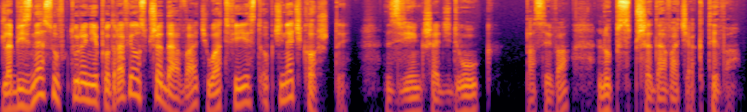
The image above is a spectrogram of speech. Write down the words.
Dla biznesów, które nie potrafią sprzedawać, łatwiej jest obcinać koszty, zwiększać dług, pasywa lub sprzedawać aktywa.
